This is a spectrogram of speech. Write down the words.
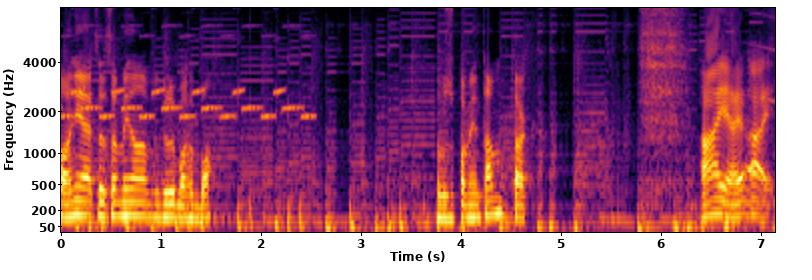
O nie, to jest zamienione w grzyba chyba. Dobrze pamiętam? Tak. Aj, aj, aj.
